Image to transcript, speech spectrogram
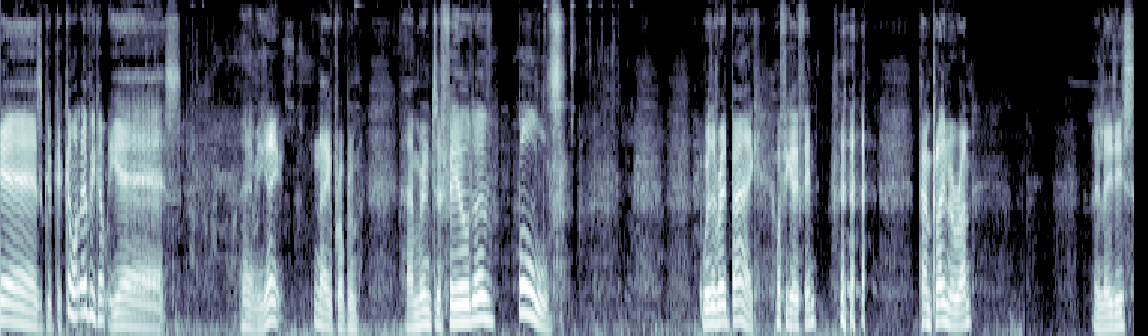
Yes, good. Come on, over you come. Yes. There we go. No problem. And we're into a field of bulls with a red bag. Off you go, Finn. Pamplona run. Hey, ladies.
